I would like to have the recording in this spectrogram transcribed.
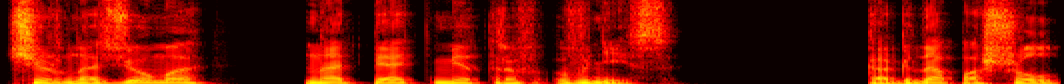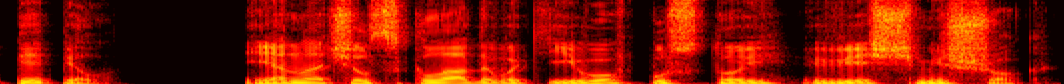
чернозема на 5 метров вниз. Когда пошел пепел, я начал складывать его в пустой вещмешок.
